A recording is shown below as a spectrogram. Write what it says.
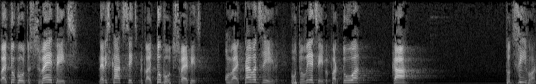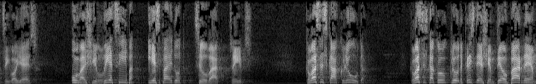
Lai tu būtu svētīts, nevis kāds cits, bet lai tu būtu svētīts. Un lai tava dzīve būtu liecība par to, ka tu dzīvo ar dzīvo Jēzu. Un lai šī liecība iespaidot cilvēku dzīves. Klasiskā kļūda, klasiskā kļūda kristiešiem, dievu bērniem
